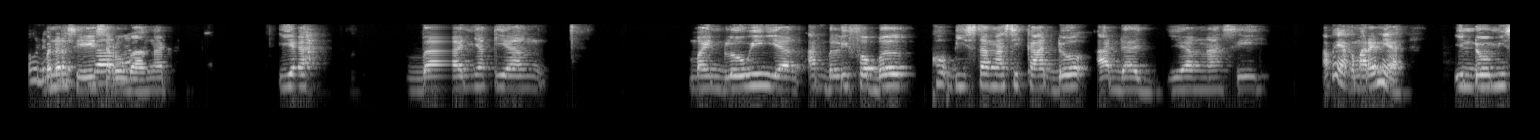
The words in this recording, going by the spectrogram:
Udah Bener sih, banget. seru banget. Iya, banyak yang mind blowing, yang unbelievable. Kok bisa ngasih kado? Ada yang ngasih apa ya kemarin ya? Indomie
